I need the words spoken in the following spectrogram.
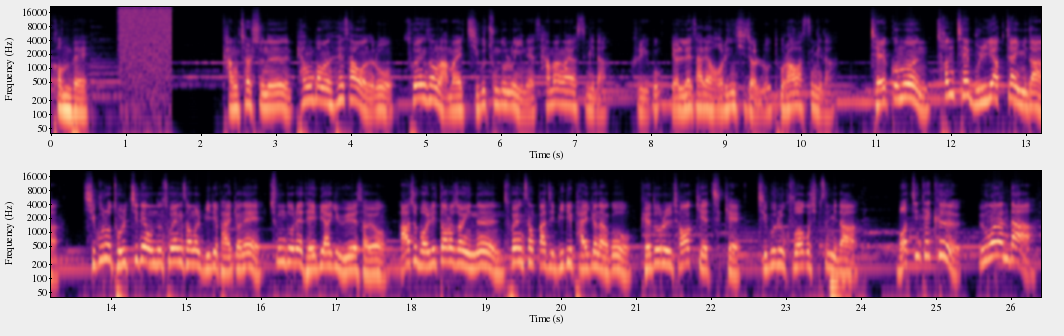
건배 강철수는 평범한 회사원으로 소행성 라마의 지구 충돌로 인해 사망하였습니다. 그리고 14살의 어린 시절로 돌아왔습니다. 제 꿈은 천체 물리학자입니다. 지구로 돌진해 오는 소행성을 미리 발견해 충돌에 대비하기 위해서요. 아주 멀리 떨어져 있는 소행성까지 미리 발견하고 궤도를 정확히 예측해 지구를 구하고 싶습니다. 멋진 테크! 응원한다!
